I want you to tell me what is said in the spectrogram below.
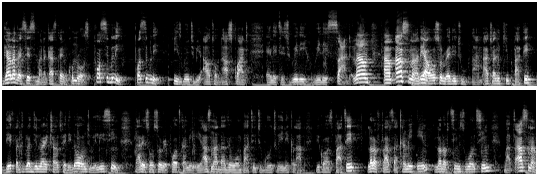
Ghana versus Madagascar and Comoros possibly possibly he's going to be out of that squad and it is really really sad. Now um arsenal they are also ready to um actually keep Partey this particular january transfer. They don't want to release him. That is also reports coming in. Arsenal doesn't want Partey to go to any club because Partey a lot of clubs are coming in a lot of teams want him but arsenal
